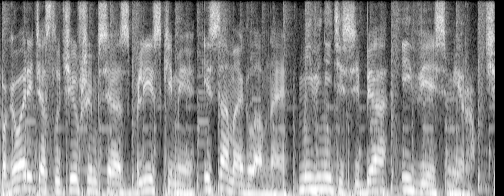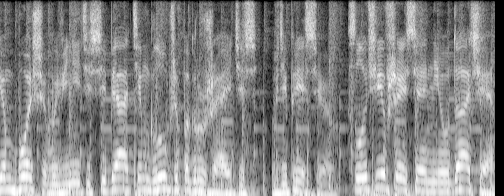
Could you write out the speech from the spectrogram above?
Поговорите о случившемся с близкими и самое главное, не вините себя и весь мир. Чем больше вы вините себя, тем глубже погружаетесь в депрессию. Случившаяся неудача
